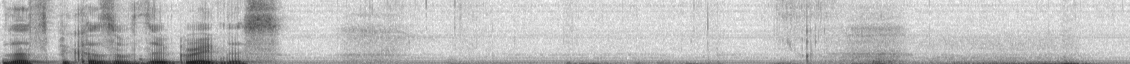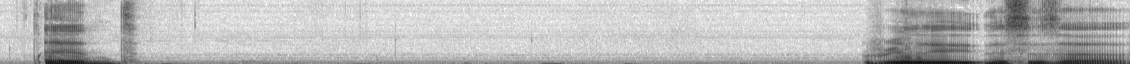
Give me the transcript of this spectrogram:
that's because of their greatness. And really, this is a,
